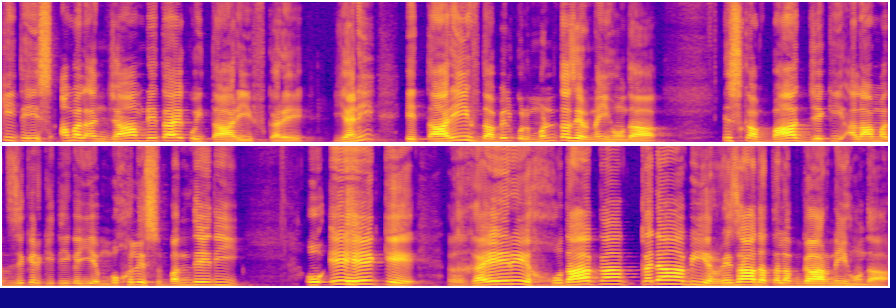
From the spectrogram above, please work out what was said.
کی تے اس عمل انجام دیتا ہے کوئی تعریف کرے۔ یعنی یہ تعریف دا بالکل منتظر نہیں ہوندا۔ اس کا بعد جے کی علامت ذکر کی تھی گئی ہے، مخلص بندے دی۔ او اے ہے کہ غیر خدا کا کدا بھی رضا دا طلبگار نہیں ہوندا۔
